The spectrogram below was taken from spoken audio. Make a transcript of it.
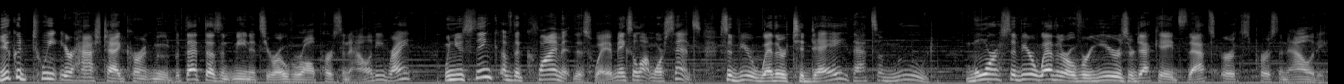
You could tweet your hashtag current mood, but that doesn't mean it's your overall personality, right? When you think of the climate this way, it makes a lot more sense. Severe weather today, that's a mood. More severe weather over years or decades, that's Earth's personality.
